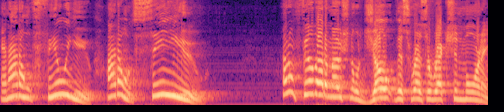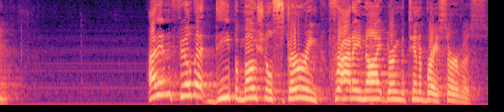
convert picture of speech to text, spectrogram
And I don't feel you. I don't see you. I don't feel that emotional jolt this resurrection morning. I didn't feel that deep emotional stirring Friday night during the Tenebrae service.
